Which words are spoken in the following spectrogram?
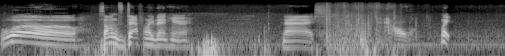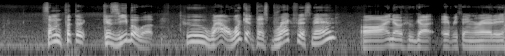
Whoa! Someone's definitely been here. Nice. Ow. Wait. Someone put the gazebo up. Who? Wow, look at this breakfast, man. Oh, I know who got everything ready.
